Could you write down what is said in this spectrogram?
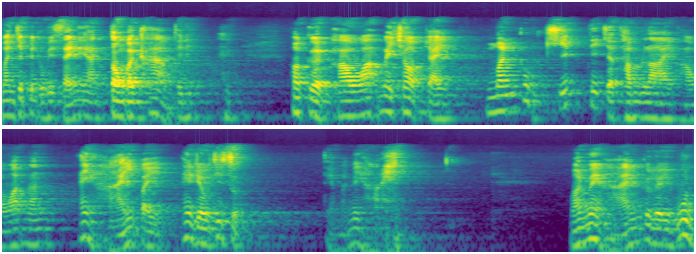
มันจะเป็นอุปนิสัยในการตรงกันข้ามทีนี้ อเกิดภาวะไม่ชอบใจ มันก็คิดที่จะทำลายภาวะนั้นให้หายไปให้เร็วที่สุด แต่มันไม่หาย มันไม่หายมันก็เลยวุ่น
